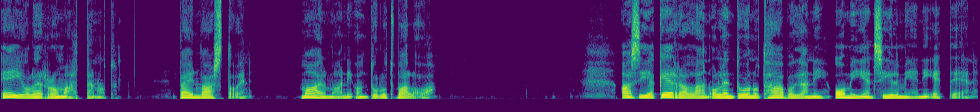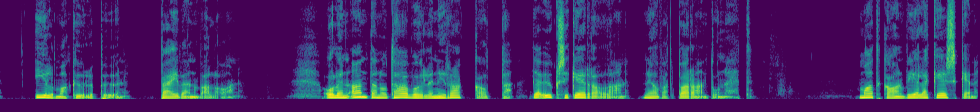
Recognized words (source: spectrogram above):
Ei ole romahtanut. Päinvastoin, maailmaani on tullut valoa. Asia kerrallaan olen tuonut haavojani omien silmieni eteen, ilmakylpyyn, päivänvaloon. Olen antanut haavoilleni rakkautta ja yksi kerrallaan ne ovat parantuneet. Matka on vielä kesken,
